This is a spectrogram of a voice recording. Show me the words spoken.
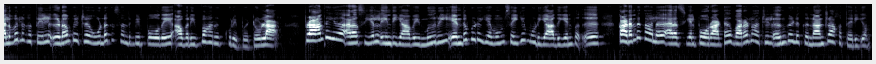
அலுவலகத்தில் இடம்பெற்ற ஊடக சந்திப்பின் போதே அவர் இவ்வாறு குறிப்பிட்டுள்ளார். பிராந்திய அரசியல் இந்தியாவை மீறி எந்த விடயமும் செய்ய முடியாது என்பது கடந்த கால அரசியல் போராட்ட வரலாற்றில் எங்களுக்கு நன்றாக தெரியும்.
